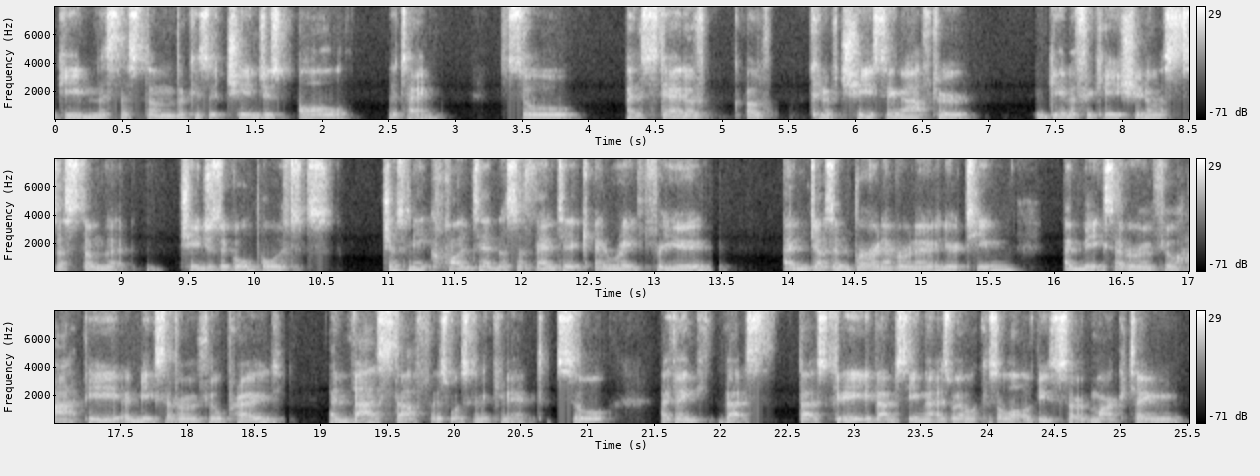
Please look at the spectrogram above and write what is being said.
game the system because it changes all the time. So instead of, of kind of chasing after gamification of a system that changes the goalposts. Just make content that's authentic and right for you and doesn't burn everyone out in your team and makes everyone feel happy and makes everyone feel proud. And that stuff is what's going to connect. So I think that's that's great that I'm seeing that as well because a lot of these sort of marketing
